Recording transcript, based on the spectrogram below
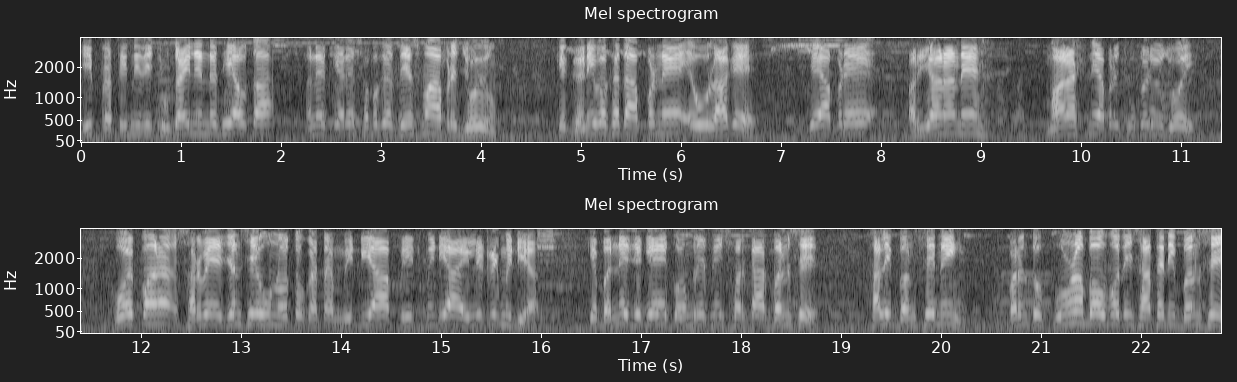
એ પ્રતિનિધિ ચૂંટાઈને નથી આવતા. અને અત્યારે સમગ્ર દેશમાં આપણે જોયું કે ઘણી વખત આપણને એવું લાગે કે આપણે હરિયાણાને, મહારાષ્ટ્રની આપણે ચૂંટણીઓ જોઈ. કોઈ પણ સર્વે એજન્સી એવું નહોતું કરતા. Media, print media, electric media કે બંને જગ્યાએ કોંગ્રેસની સરકાર બનશે. ખાલી બનશે નહીં, પરંતુ પૂર્ણ બહુમતી સાથેની બનશે.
